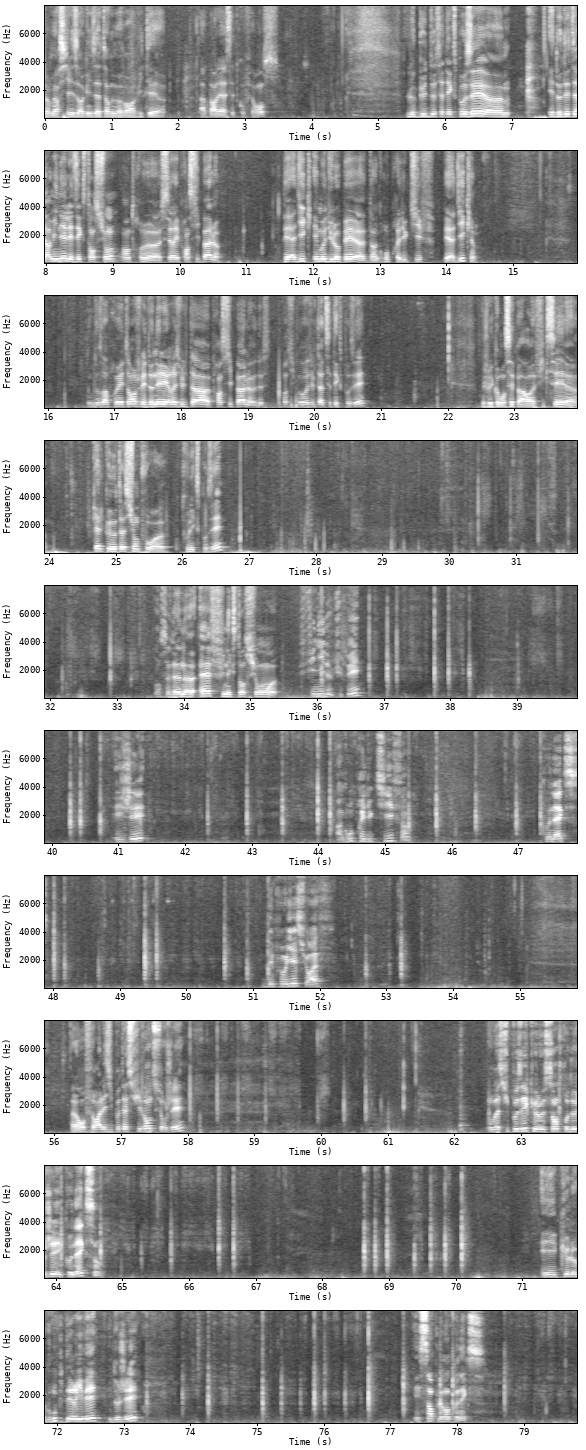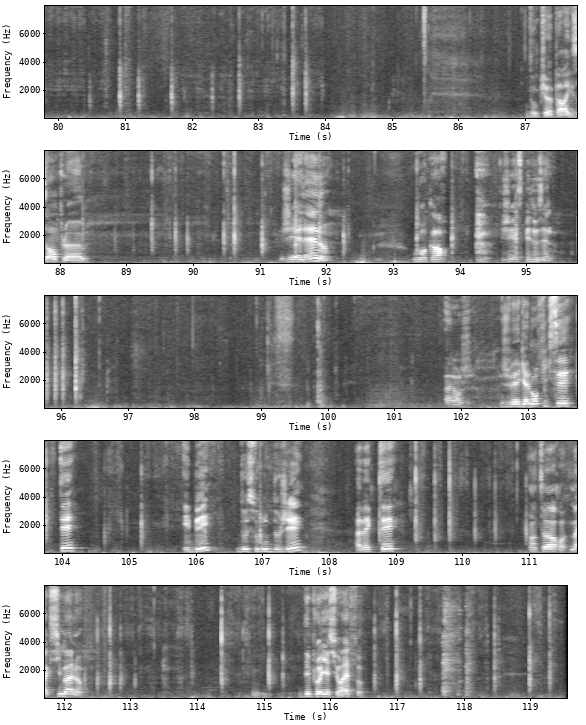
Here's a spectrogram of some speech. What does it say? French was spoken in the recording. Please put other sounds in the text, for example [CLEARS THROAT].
Euh, je remercie les organisateurs de m'avoir invité euh, à parler à cette conférence. Le but de cet exposé euh, est de déterminer les extensions entre séries principales PADIC et modulo P d'un groupe réductif PADIC. Donc dans un premier temps, je vais donner les résultats de, principaux résultats de cet exposé. Je vais commencer par fixer quelques notations pour tout l'exposé. On se donne euh, f une extension euh, finie de QP. Et j'ai un groupe réductif connexe déployé sur F. Alors on fera les hypothèses suivantes sur G. On va supposer que le centre de G est connexe. Et que le groupe dérivé de G est simplement connexe. Donc euh, par exemple, euh, GLN ou encore [CLEARS THROAT] GSP2N. Alors, je, vais également fixer T et B de ce groupe de G avec T un tort maximal déployé sur F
